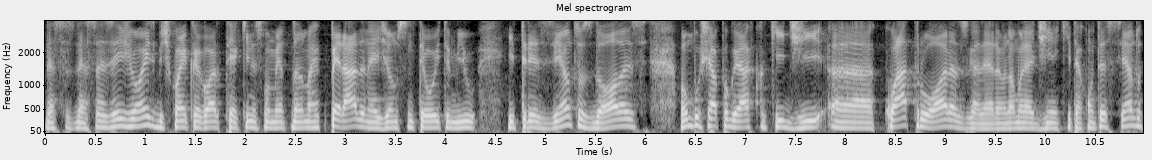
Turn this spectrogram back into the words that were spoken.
Nessas, nessas regiões. Bitcoin que agora tem aqui nesse momento dando uma recuperada na região dos 38.300 dólares. Vamos puxar para o gráfico aqui de uh, ah, 4 horas, galera. Vamos dar uma olhadinha aqui que está acontecendo.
